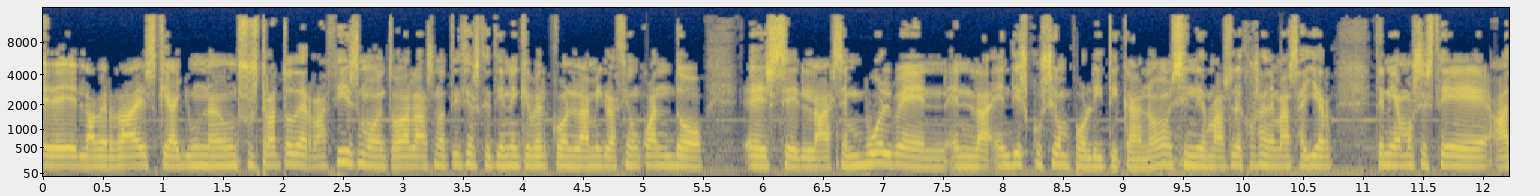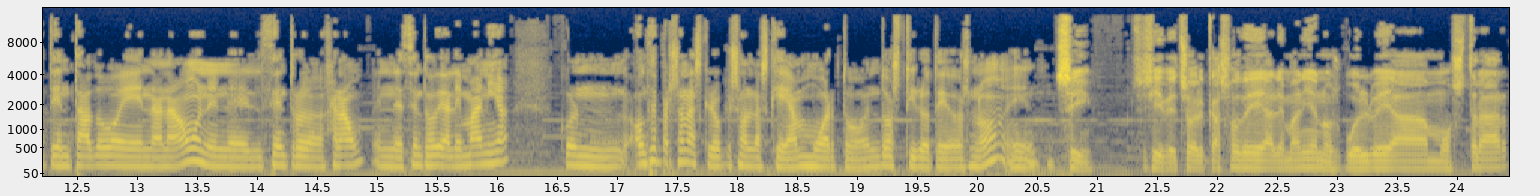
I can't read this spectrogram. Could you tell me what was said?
Eh, la verdad es que hay un sustrato de racismo en todas las noticias que tienen que ver con la migración cuando eh, se las envuelve en, la, en, discusión política, ¿no? Sin ir más lejos, además ayer teníamos este atentado en Anaun, en el centro de Hanau, en el centro de Alemania, con 11 personas creo que son las que han muerto en dos tiroteos, ¿no? Sí, sí, sí. De hecho, el caso de Alemania nos vuelve a mostrar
